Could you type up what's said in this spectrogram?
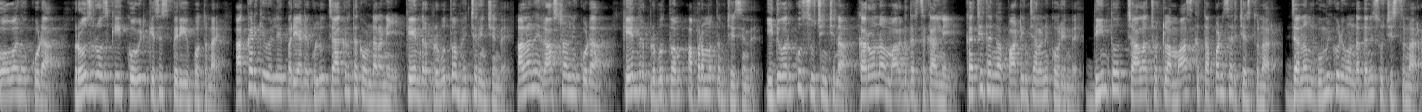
గోవాలో కూడా రోజు రోజుకి కోవిడ్ కేసెస్ పెరిగిపోతున్నాయి. అక్కడికి వెళ్ళే పర్యాటకులు జాగ్రత్తగా ఉండాలని కేంద్ర ప్రభుత్వం హెచ్చరించింది. అలానే రాష్ట్రాల్ని కూడా కేంద్ర ప్రభుత్వం అప్రమత్తం చేసింది. ఇదివరకు సూచించిన కరోనా మార్గదర్శకాల్ని ఖచ్చితంగా పాటించాలని కోరింది. దీంతో చాలా చోట్ల మాస్క్ తప్పనిసరి చేస్తున్నారు. జనం గుమికూడి ఉండదని సూచిస్తున్నారు.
